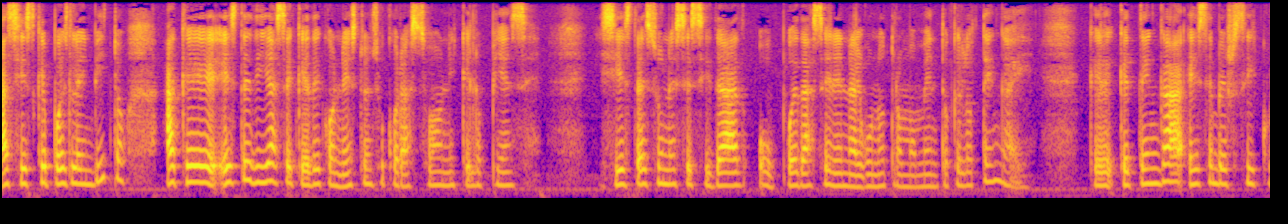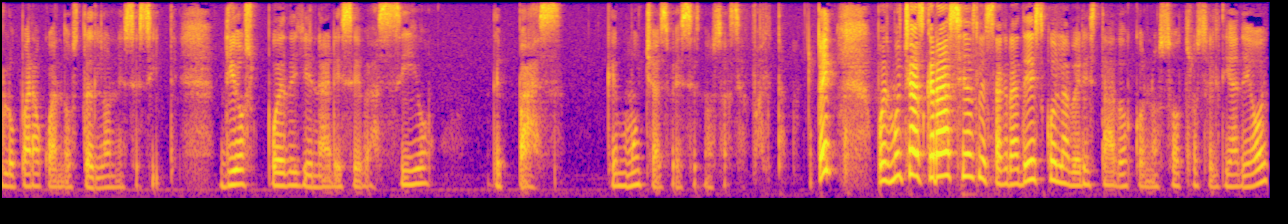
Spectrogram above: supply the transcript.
Así es que pues le invito a que este día se quede con esto en su corazón y que lo piense. Y si esta es su necesidad o pueda ser en algún otro momento, que lo tenga ahí. Que, que tenga ese versículo para cuando usted lo necesite. Dios puede llenar ese vacío de paz que muchas veces nos hace falta. ¿Ok? Pues muchas gracias, les agradezco el haber estado con nosotros el día de hoy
